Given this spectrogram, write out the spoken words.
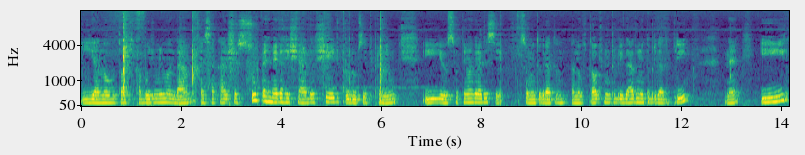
E a Novo Toque acabou de me mandar essa caixa super mega recheada, cheia de produtos aqui pra mim. E eu só tenho a agradecer. Sou muito grato a Novo Toque, muito obrigado, muito obrigado, Pri, né? E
